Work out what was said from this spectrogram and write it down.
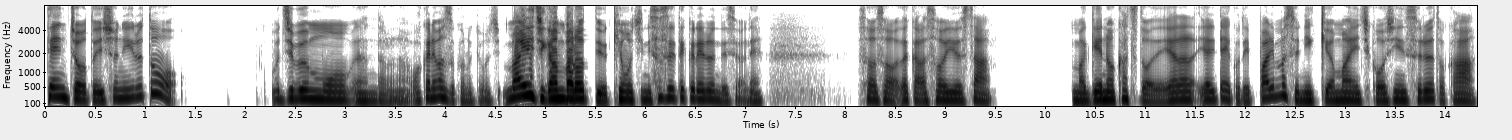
店長と一緒にいると自分もなんだろうなわかります？この気持ち。毎日頑張ろうっていう気持ちにさせてくれるんですよね。そうそう。だからそういうさまあ、芸能活動でやらやりたいこといっぱいありますよ日記を毎日更新するとか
